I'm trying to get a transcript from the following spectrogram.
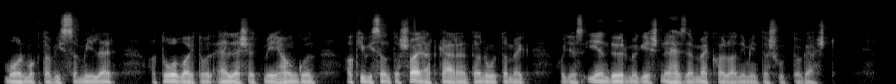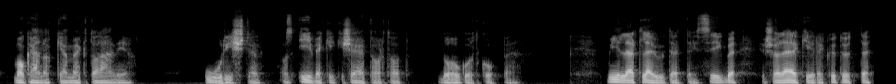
mormogta vissza Miller, a tolvajtól ellesett mély hangon, aki viszont a saját kárán tanulta meg, hogy az ilyen dörmögés nehezen meghallani, mint a suttogást. Magának kell megtalálnia. Úristen, az évekig is eltarthat, dolgot Koppel. Millert leültette egy székbe, és a lelkére kötötte,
